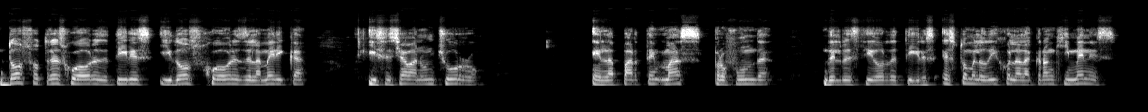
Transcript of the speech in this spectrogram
dos o tres jugadores de Tigres y dos jugadores del América y se echaban un churro en la parte más profunda del vestidor de Tigres. Esto me lo dijo el Alacrán Jiménez.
